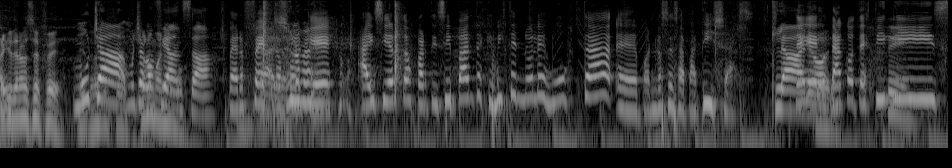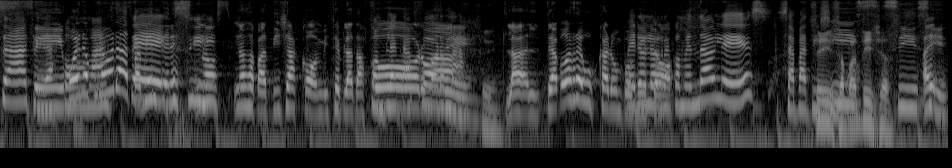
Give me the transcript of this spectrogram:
Hay que tenerse fe. Mucha, fe. mucha Yo no confianza. Perfecto, Claro, no porque hay ciertos participantes que, viste, no les gusta eh, ponerse zapatillas. Claro. De que el taco te estiliza, que Sí, bueno, pero ahora también tenés unos- unas zapatillas con, viste, plataforma. plataforma. Sí. La- te la podés rebuscar un poquito. Pero lo recomendable es zapatillas. Sí, zapatillas. Sí, sí. ¿Hay,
